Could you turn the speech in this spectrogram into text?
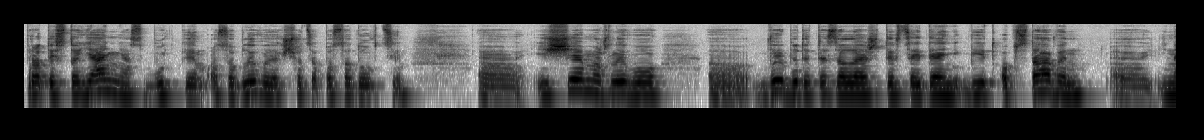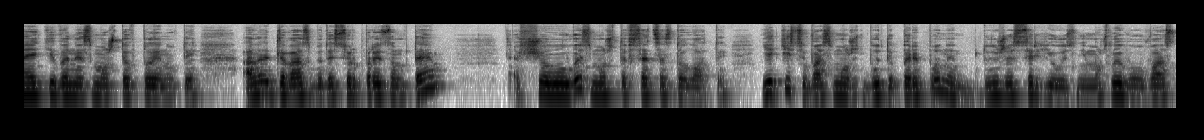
протистояння з будь-ким, особливо якщо це посадовці. Е, І ще, можливо, ви будете залежати в цей день від обставин, е, на які ви не зможете вплинути. Але для вас буде сюрпризом те, що ви зможете все це здолати. Якісь у вас можуть бути перепони дуже серйозні. Можливо, у вас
